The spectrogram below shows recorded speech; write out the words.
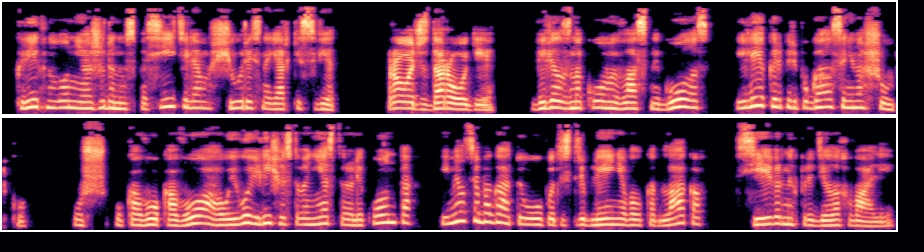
— крикнул он неожиданным спасителям, щурясь на яркий свет. «Прочь с дороги!» — велел знакомый властный голос, и лекарь перепугался не на шутку. Уж у кого-кого, а у его величества Нестора Леконта имелся богатый опыт истребления волкодлаков в северных пределах Валии.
